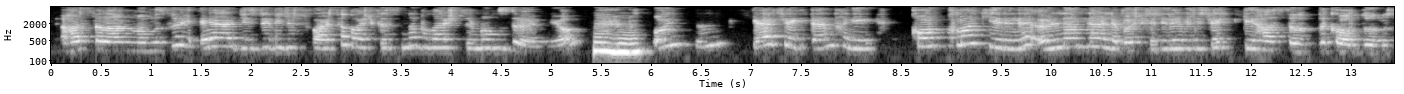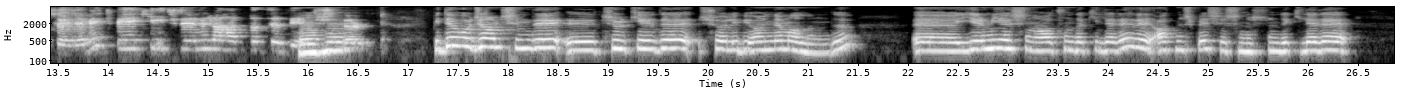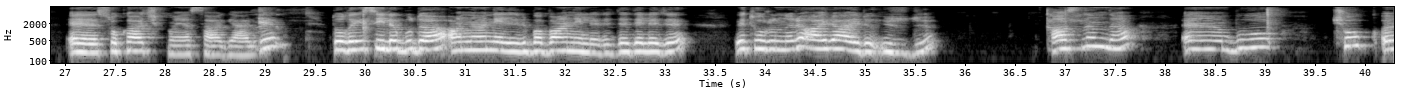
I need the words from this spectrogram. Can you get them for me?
hastalanmamızı eğer bizde virüs varsa başkasına bulaştırmamızı önlüyor. Hı hı. O yüzden gerçekten hani korkmak yerine önlemlerle baş edilebilecek bir hastalık olduğunu söylemek belki içlerini rahatlatır diye hı hı. düşünüyorum. Bir de hocam şimdi e, Türkiye'de şöyle bir önlem alındı. E, 20 yaşın altındakilere ve 65 yaşın üstündekilere e, sokağa çıkma yasağı geldi. Dolayısıyla bu da anneanneleri, babaanneleri, dedeleri ve torunları ayrı ayrı üzdü. Aslında e, bu çok e,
